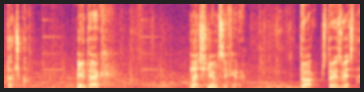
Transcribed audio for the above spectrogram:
В точку. Итак, начнем с эфира. Тор, что известно?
